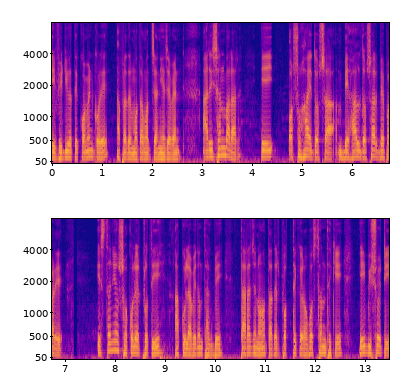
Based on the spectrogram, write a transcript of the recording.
এই ভিডিওতে কমেন্ট করে আপনাদের মতামত জানিয়ে যাবেন। আর ঈশানবালার এই অসহায় দশা, বেহাল দশার ব্যাপারে স্থানীয় সকলের প্রতি আকুল আবেদন থাকবে। তারা যেন তাদের প্রত্যেকের অবস্থান থেকে এই বিষয়টি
